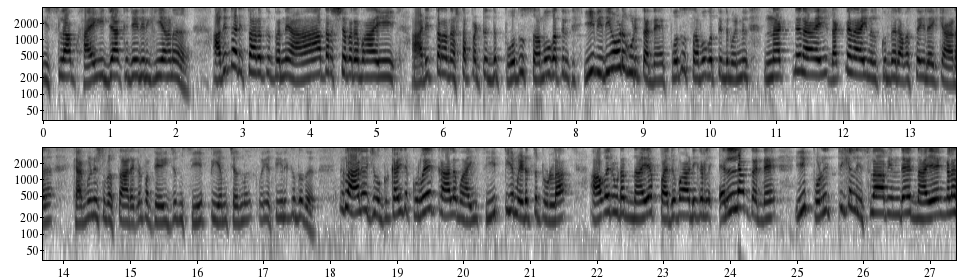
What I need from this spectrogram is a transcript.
ഇസ്ലാം ഹൈജാക്ക് ചെയ്തിരിക്കുകയാണ്. അതിന്റെ അടിസ്ഥാനത്തിൽ തന്നെ ആദർശപരമായി അടിത്തറ നഷ്ടപ്പെട്ട് ഇന്ന് പൊതുസമൂഹത്തിൽ ഈ വിധിയോടുകൂടി തന്നെ പൊതുസമൂഹത്തിന്റെ മുന്നിൽ നഗ്നരായി നഗ്നനായി നിൽക്കുന്ന ഒരവസ്ഥയിലേക്കാണ് കമ്മ്യൂണിസ്റ്റ് പ്രസ്ഥാനങ്ങൾ പ്രത്യേകിച്ചും സി പി എം ചെന്ന് എത്തിയിരിക്കുന്നത്. നിങ്ങൾ ആലോചിച്ച് നോക്കൂ കഴിഞ്ഞ കുറേ കാലമായി സി പി എം എടുത്തിട്ടുള്ള അവരുടെ നയപരിപാടികൾ എല്ലാം തന്നെ ഈ പൊളിറ്റിക്കൽ ഇസ്ലാമിന്റെ നയങ്ങളെ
